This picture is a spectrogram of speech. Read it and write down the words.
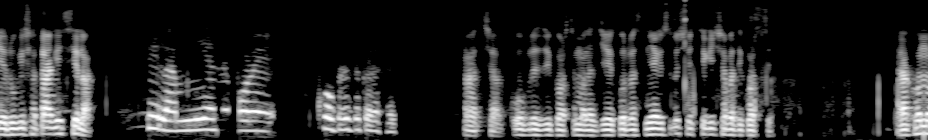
কে রুগীর সাথে আগে ছিলা? ছিলাম নিয়ে এসে পরে কবরে করে রেখেছি আচ্ছা কোবরেজি করছে মানে যে কোবরেজ নিয়ে গেছিল সে চিকিৎসাপাতি করছে। এখন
